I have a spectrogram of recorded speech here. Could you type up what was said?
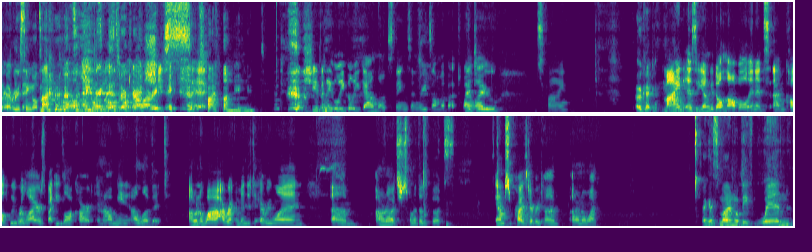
love every single time? Oh, That's your answer for Lord. everything. She's sick. Twilight. Mhm. She even illegally downloads things and reads them about Twilight. I Twilight. do. It's fine. Okay. Mine is a young adult novel, and it's um, called "We Were Liars" by E. Lockhart, and I mean, I love it. I don't know why. I recommend it to everyone. Um, I don't know. It's just one of those books, and I'm surprised every time. I don't know why. I guess mine would be When.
